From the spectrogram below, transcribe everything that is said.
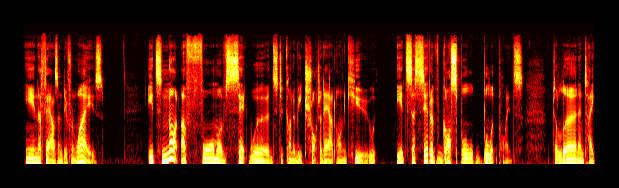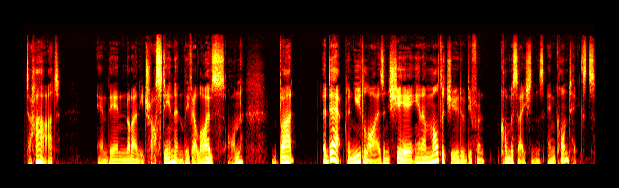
in a thousand different ways. It's not a form of set words to kind of be trotted out on cue. It's a set of gospel bullet points to learn and take to heart, and then not only trust in and live our lives on, but adapt and utilize and share in a multitude of different conversations and contexts.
